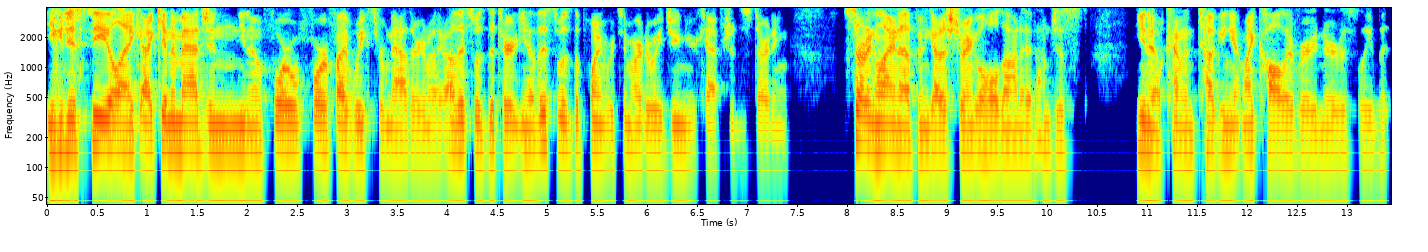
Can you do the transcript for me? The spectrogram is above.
you can just see, like, I can imagine, you know, four four or five weeks from now, they're gonna be like, oh, this was the turn. You know, this was the point where Tim Hardaway Jr. captured the starting starting lineup and got a stranglehold on it. I'm just you know, kind of tugging at my collar very nervously. But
